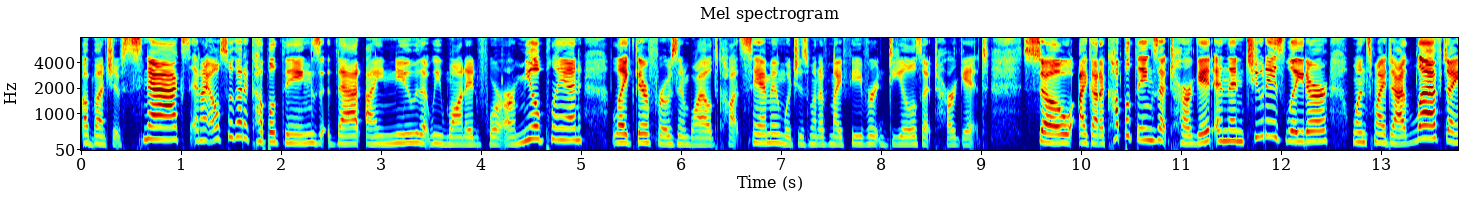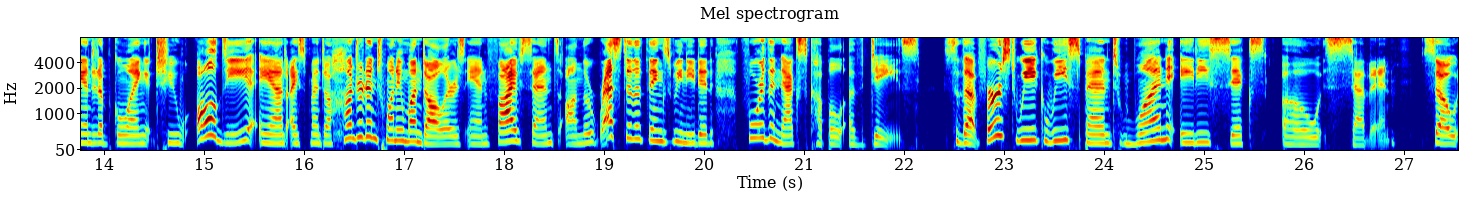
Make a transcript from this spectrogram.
a bunch of snacks, and I also got a couple things that I knew that we wanted for our meal plan, like their frozen wild caught salmon, which is one of my favorite deals at Target. So I got a couple things at Target, and then two days later, once my dad left, I ended up going to Aldi and I spent $121.05 on the rest of the things we needed for the next couple of days. So that first week we spent 186.07. So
